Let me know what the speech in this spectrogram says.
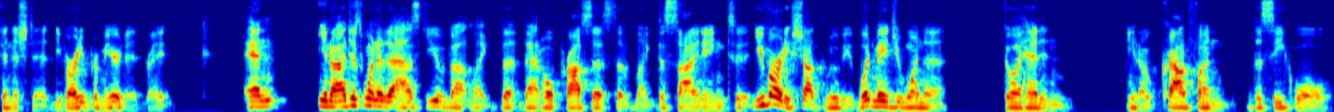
finished it, you've already premiered it, right? And you know, I just wanted to ask you about like the that whole process of like deciding to you've already shot the movie. What made you want to go ahead and you know crowdfund the sequel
